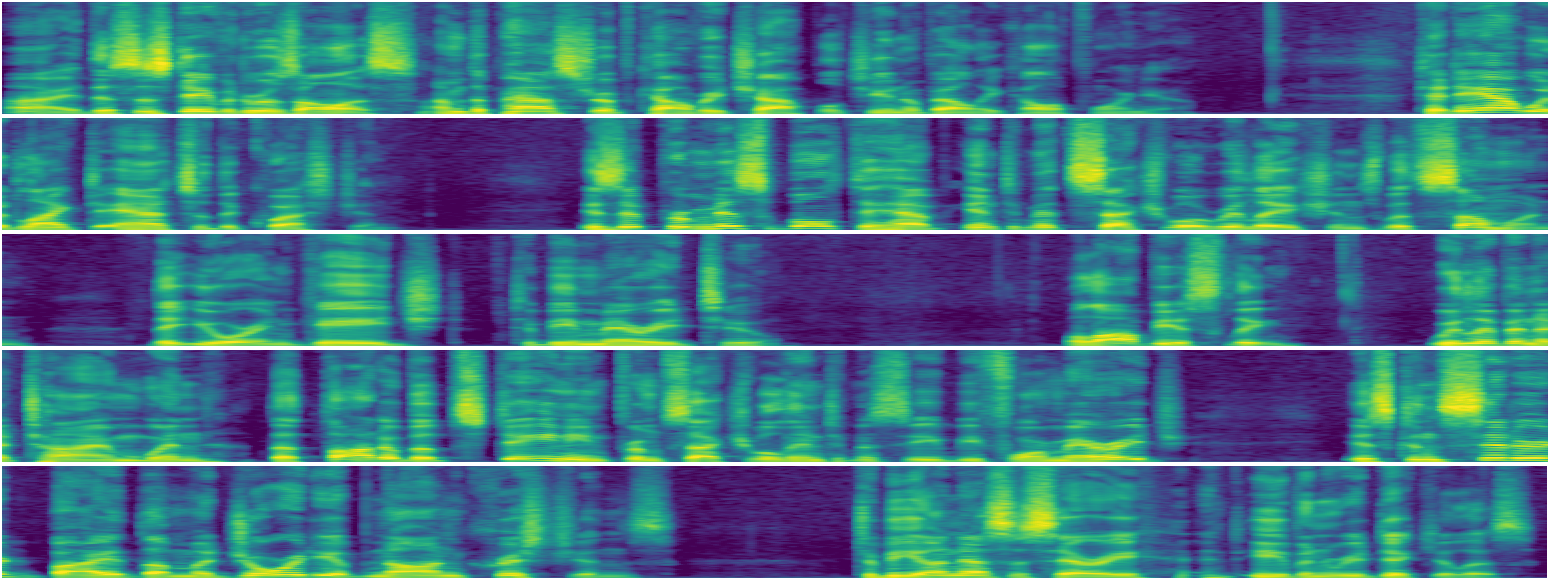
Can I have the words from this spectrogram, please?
Hi, this is David Rosales. I'm the pastor of Calvary Chapel, Chino Valley, California. Today I would like to answer the question, is it permissible to have intimate sexual relations with someone that you are engaged to be married to? Well, obviously, we live in a time when the thought of abstaining from sexual intimacy before marriage is considered by the majority of non-Christians to be unnecessary and even ridiculous.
